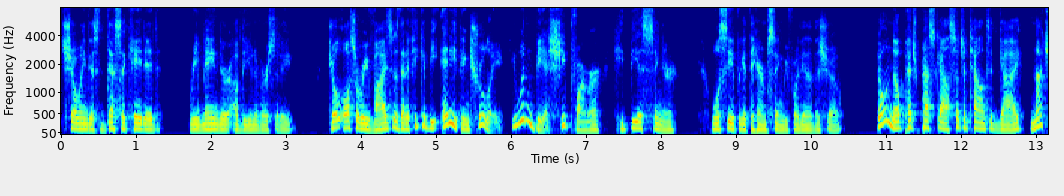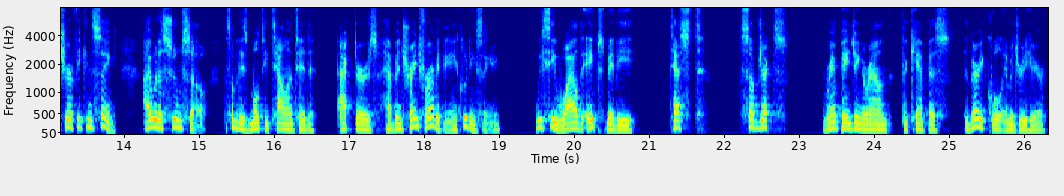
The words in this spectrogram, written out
showing this desiccated remainder of the university. Joel also revises that if he could be anything truly, he wouldn't be a sheep farmer, he'd be a singer. We'll see if we get to hear him sing before the end of the show. Don't know Pedro Pascal, such a talented guy. Not sure if he can sing. I would assume so. Some of these multi talented actors have been trained for everything, including singing. We see wild apes, maybe test subjects, rampaging around the campus. Very cool imagery here.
